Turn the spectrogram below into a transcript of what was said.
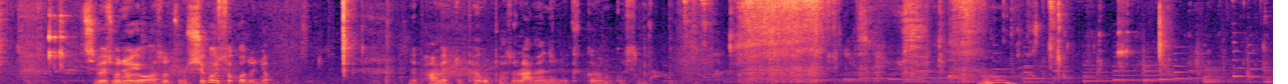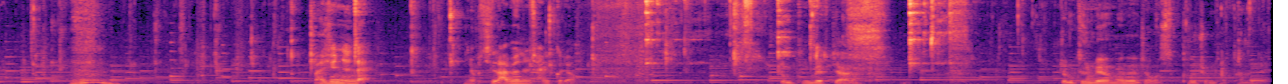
집에 저녁에 와서 좀 쉬고 있었거든요. 근데 밤에 또 배고파서 라면을 이렇게 끓여 먹고 있습니다. 음. 음. 맛있는데? 역시 라면을 잘 끓여. 좀 덜 맵지 않아? 좀 덜 매우면은 저거 스프 좀더 타면 돼.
